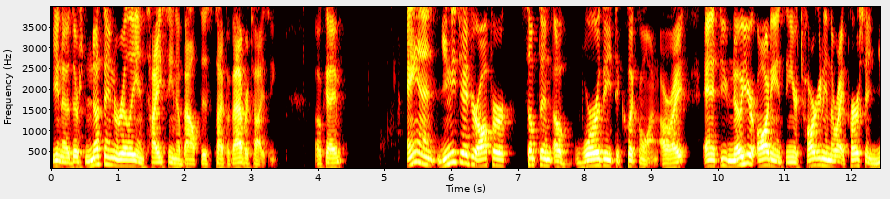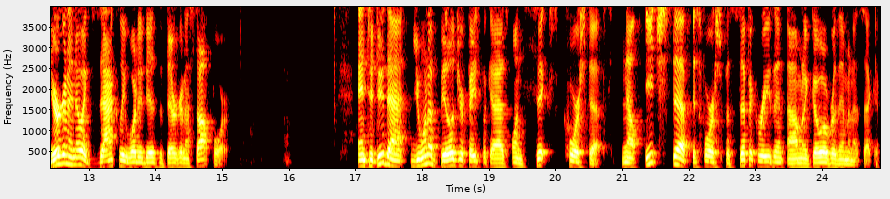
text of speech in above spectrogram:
you know, there's nothing really enticing about this type of advertising. Okay? And you need to have your offer something of worthy to click on, all right? And if you know your audience and you're targeting the right person, you're to know exactly what it is that they're to stop for. And to do that, you want to build your Facebook ads on six core steps. Now, each step is for a specific reason, and I'm going to go over them in a second.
